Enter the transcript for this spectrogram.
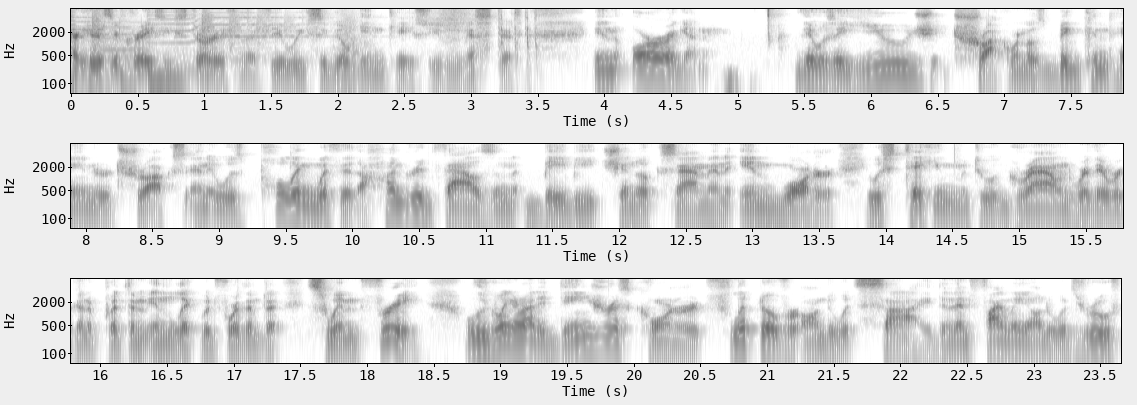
All right, here's a crazy story from a few weeks ago, in case you missed it. In Oregon, there was a huge truck, one of those big container trucks, and it was pulling with it 100,000 baby Chinook salmon in water. It was taking them to a ground where they were going to put them in liquid for them to swim free. Well, it was going around a dangerous corner. It flipped over onto its side and then finally onto its roof.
